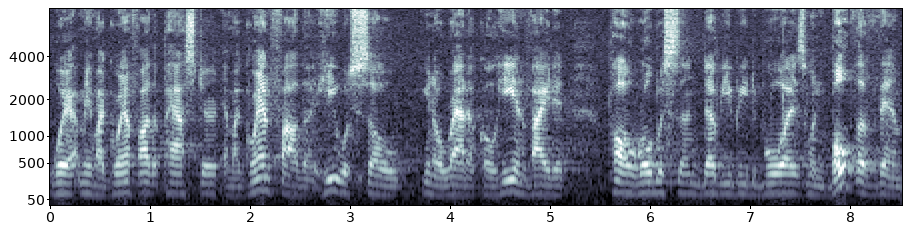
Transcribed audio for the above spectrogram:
where, I mean, my grandfather pastored, and my grandfather, he was so, you know, radical. He invited Paul Robeson, W.B. Du Bois, when both of them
